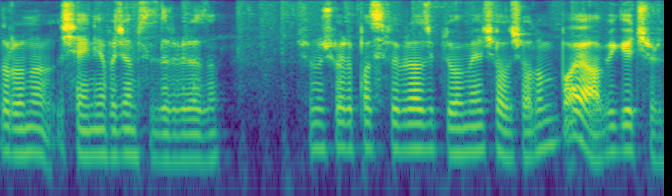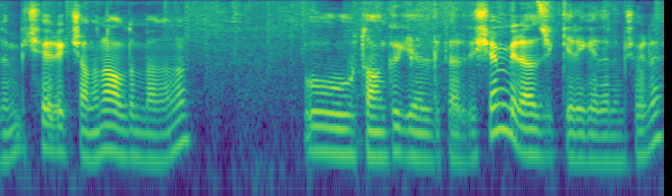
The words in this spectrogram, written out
Dur onun şeyini yapacağım sizlere birazdan. Şunu şöyle pasifle birazcık dövmeye çalışalım. Bayağı bir geçirdim. Bir çeyrek canını aldım ben onun. Uuu tankı geldi kardeşim. Birazcık geri gelelim şöyle.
